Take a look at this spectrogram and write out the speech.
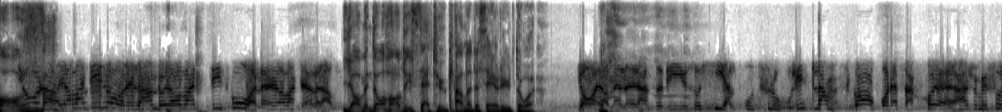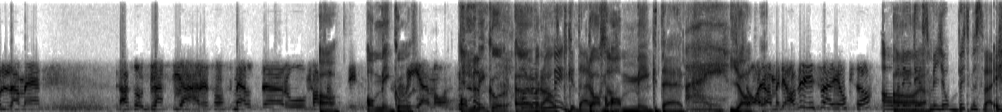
har Jo, då, jag har varit i Norrland och jag har varit i Skåne och jag har varit överallt. Ja, men då har du sett hur Kanada ser ut då. Ja, ja, men alltså det är ju så helt otroligt landskap och dessa sjöar som är fulla med alltså glaciärer som smälter och Ja. fantastiskt Och myggor. och... Och myggor Har de överallt. mygg där de också? har mygg där. Nej. Ja. Ja, ja, men det har vi i Sverige också. Ja, men det är Ah, det ja. som är jobbigt med Sverige.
